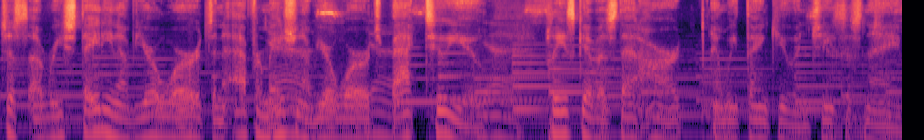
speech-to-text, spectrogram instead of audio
just a restating of your words and affirmation of your words yes. back to you. Yes. Please give us that heart. And we thank you in Jesus' name.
